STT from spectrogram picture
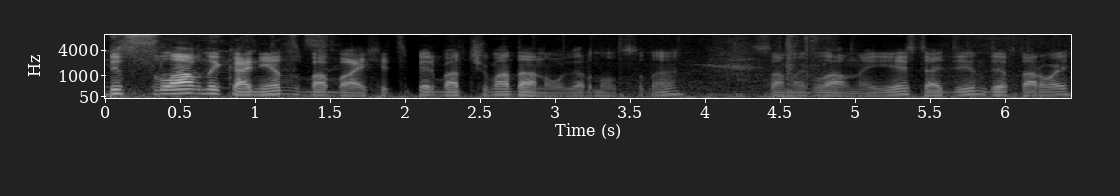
Бесславный конец бабахи. Теперь бы от чемодана увернуться, да? Самое главное. Есть один, где второй?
